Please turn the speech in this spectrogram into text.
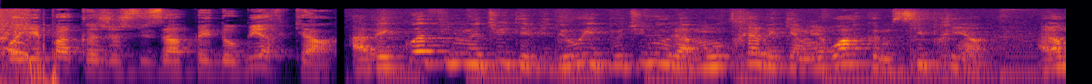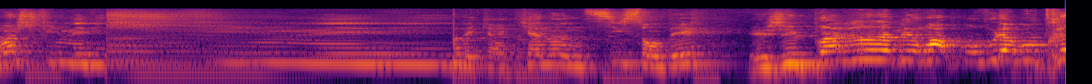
Croyez pas que je suis un pédobire car... Avec quoi filmes-tu tes vidéos et peux-tu nous la montrer avec un miroir comme Cyprien? Alors moi je filme mes vidéos avec un Canon 600D et j'ai pas besoin d'un miroir pour vous la montrer.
